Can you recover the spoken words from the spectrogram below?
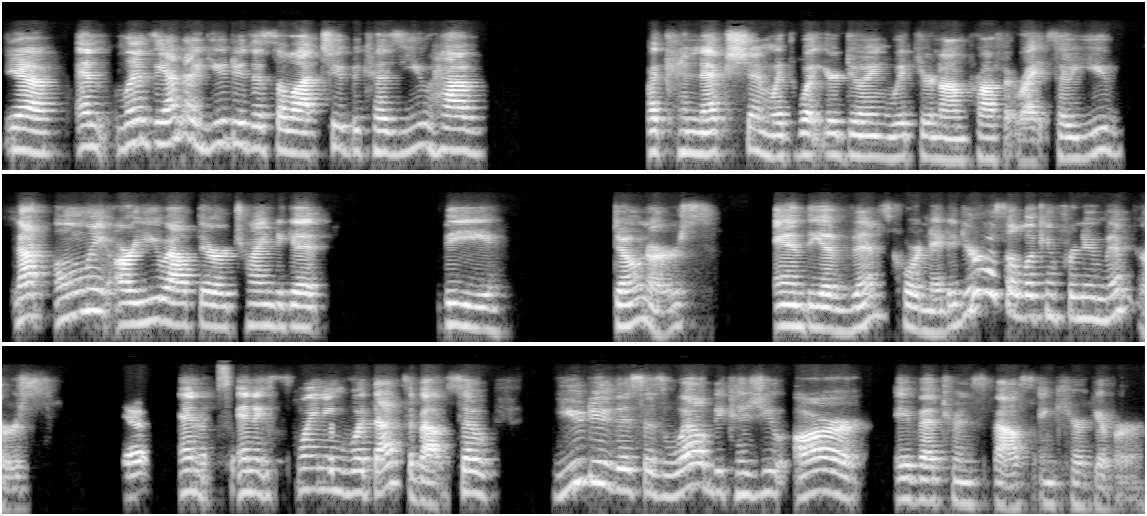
Yeah. And lindsey i know you do this a lot too because you have a connection with what you're doing with your nonprofit right? So you not only are you out there trying to get the donors and the events coordinated, you're also looking for new members. Yep. And absolutely. and explaining what that's about. So you do this as well because you are a veteran spouse and caregiver.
